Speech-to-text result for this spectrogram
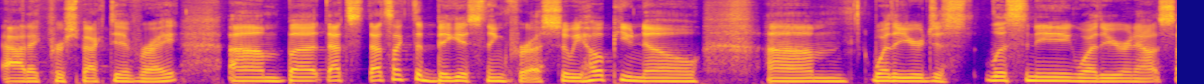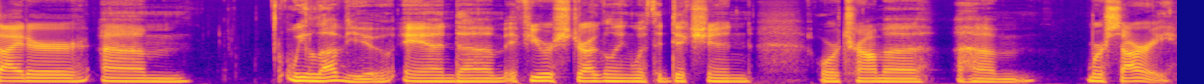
addict perspective, right? Um, but that's that's like the biggest thing for us. So we hope you know um, whether you're just listening, whether you're an outsider. Um, we love you. And um, if you are struggling with addiction or trauma, um, we're sorry.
